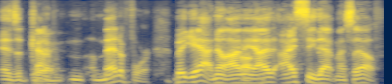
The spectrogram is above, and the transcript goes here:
as a kind yeah. of a metaphor. But yeah, no, I mean, I, I see that myself.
